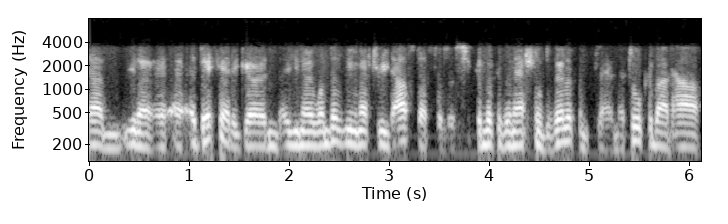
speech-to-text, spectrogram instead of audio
um, you know, a, a, decade ago. And you know, one doesn't even have to read our stuff for this. You can look at the National Development Plan. They talk about how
